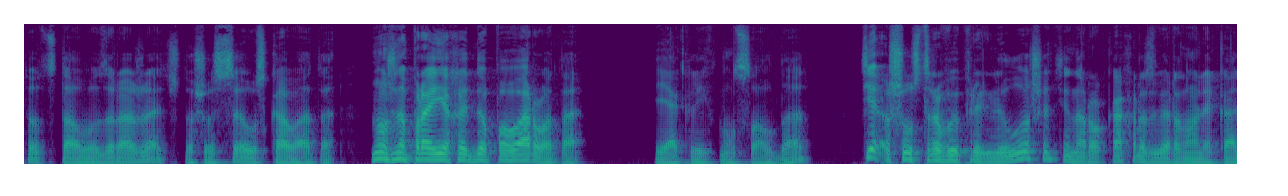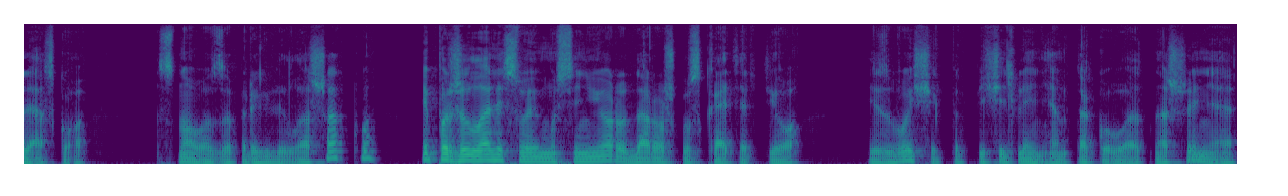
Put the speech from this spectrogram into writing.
Тот стал возражать, что шоссе узковато. Нужно проехать до поворота. Я кликнул солдат. Те шустро выпрягли лошадь и на руках развернули коляску. Снова запрягли лошадку и пожелали своему сеньору дорожку с катертью. Извозчик под впечатлением такого отношения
